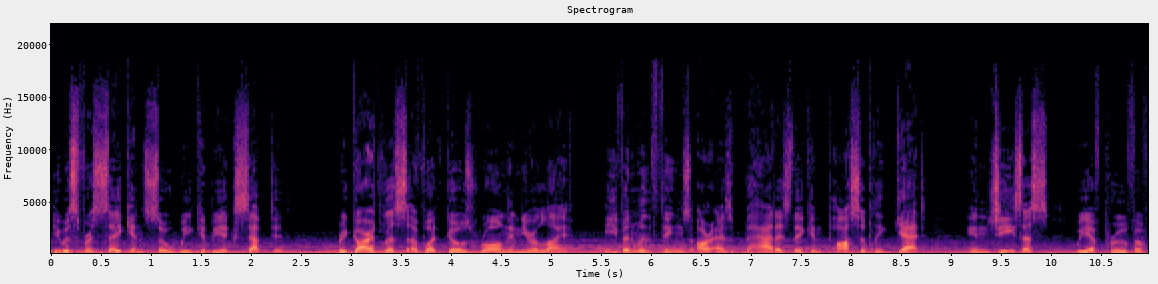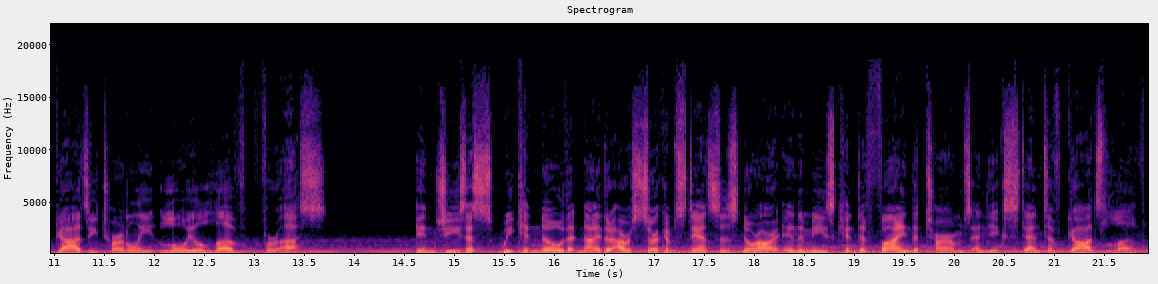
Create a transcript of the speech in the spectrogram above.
he was forsaken so we could be accepted. Regardless of what goes wrong in your life, even when things are as bad as they can possibly get, in Jesus we have proof of God's eternally loyal love for us. In Jesus, we can know that neither our circumstances nor our enemies can define the terms and the extent of God's love,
